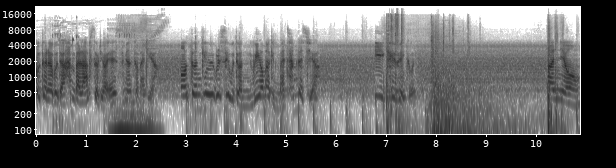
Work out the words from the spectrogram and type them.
코타나보다 한 발 앞서려 애쓰면서 말이야. 어떤 계획을 세우던 위험하긴 마찬가지야. 이 계획은 안녕.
